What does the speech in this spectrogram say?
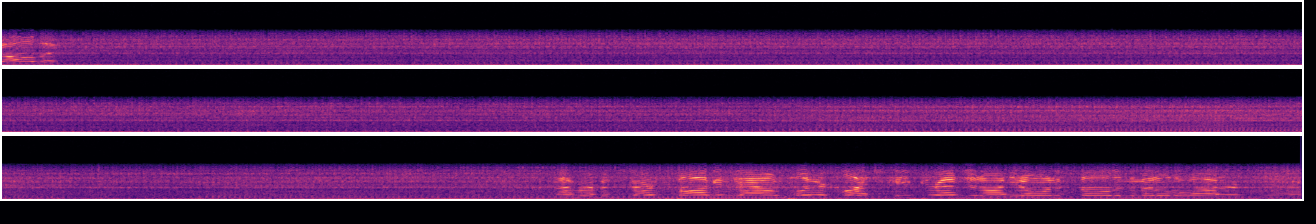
Installed it. Remember, if it starts bogging down, pull your clutch, keep your engine on. You don't want to stall it in the middle of the water. Yeah.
